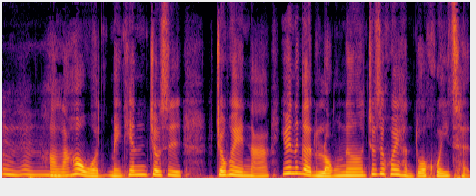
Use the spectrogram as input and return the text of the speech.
嗯嗯，嗯好，然后我每天就是就会拿，因为那个龙呢，就是会很多灰尘。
